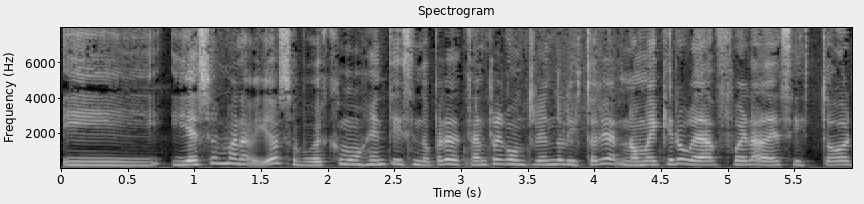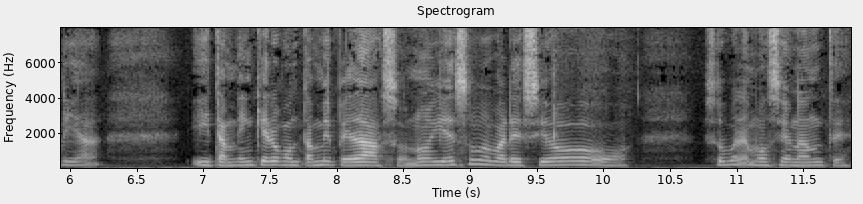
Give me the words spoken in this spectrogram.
Y, y, eso es maravilloso, porque es como gente diciendo, pero están reconstruyendo la historia, no me quiero quedar fuera de esa historia y también quiero contar mi pedazo, ¿no? Y eso me pareció súper emocionante,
